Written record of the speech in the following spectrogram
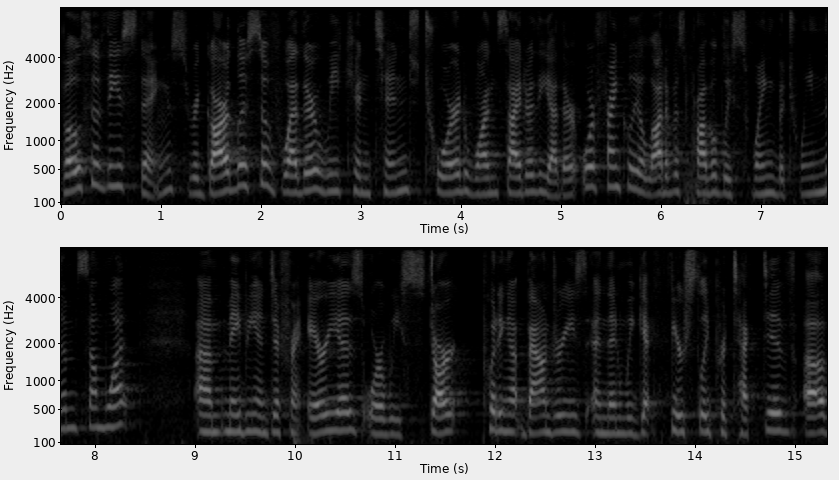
both of these things, regardless of whether we can tend toward one side or the other, or frankly, a lot of us probably swing between them somewhat, um, maybe in different areas, or we start putting up boundaries and then we get fiercely protective of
